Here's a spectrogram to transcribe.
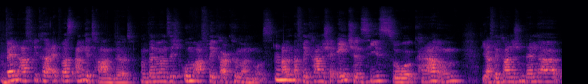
wenn Afrika etwas angetan wird und wenn man sich um Afrika kümmern muss. Mhm. Afrikanische Agencies, so, keine Ahnung, die afrikanischen Länder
